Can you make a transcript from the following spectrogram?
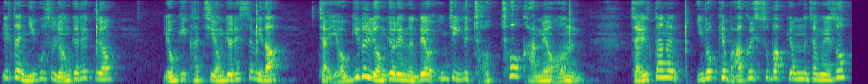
일단 이곳을 연결했고요. 여기 같이 연결했습니다. 자, 여기를 연결했는데요. 이제 이거 젖혀가면 자, 일단은 이렇게 막을 수밖에 없는 장면에서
